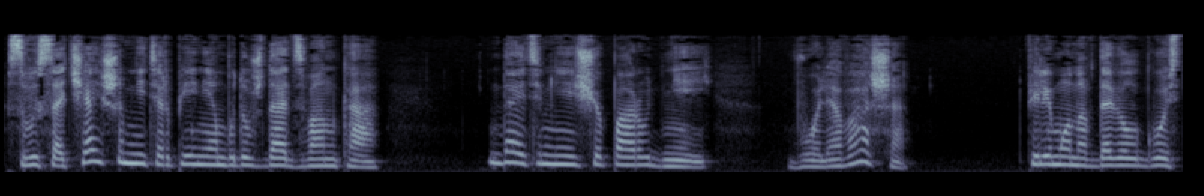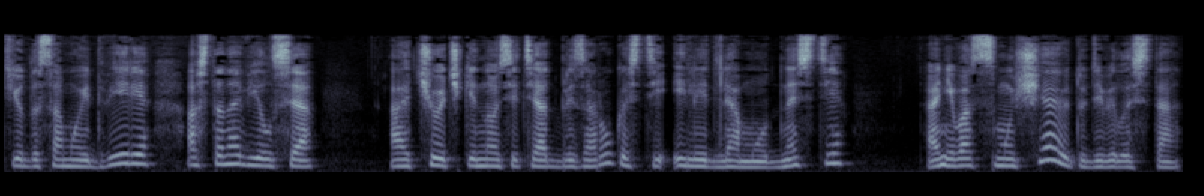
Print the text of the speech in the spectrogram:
С высочайшим нетерпением буду ждать звонка. Дайте мне еще пару дней. Воля ваша». Филимонов довел гостью до самой двери, остановился. «Очечки носите от близорукости или для модности?» «Они вас смущают?» — удивилась та.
